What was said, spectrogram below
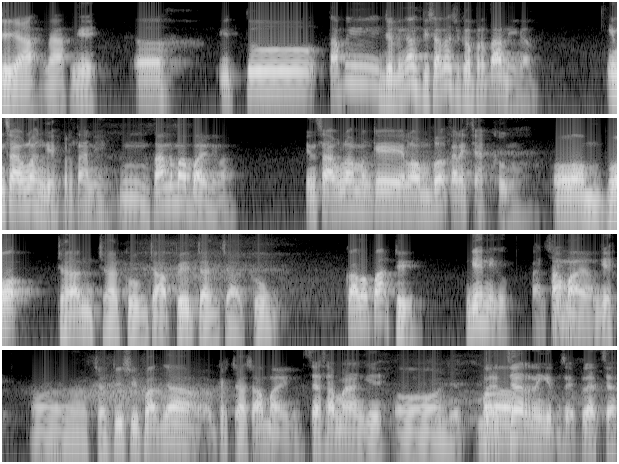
D ya. Nah, Nggih. eh itu tapi jenengan di sana juga bertani kan? Insya Allah nggih bertani. Hmm, tanam apa ini, Mas? Insya Allah mengke lombok kali jagung. Lombok dan jagung, cabai dan jagung. Kalau Pak D, Nggih niku. Sama ya? Nggih. eh, jadi sifatnya kerjasama ini. Saya sama nggih. Oh. Me- Belajar nih kita saya belajar.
